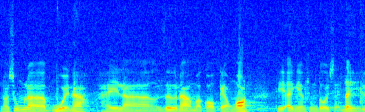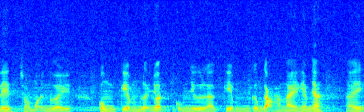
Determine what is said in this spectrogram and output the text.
Nói chung là buổi nào hay là giờ nào mà có kèo ngon Thì anh em chúng tôi sẽ đẩy lên cho mọi người cùng kiếm lợi nhuận Cũng như là kiếm cơm gạo hàng ngày anh em nhé Đấy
